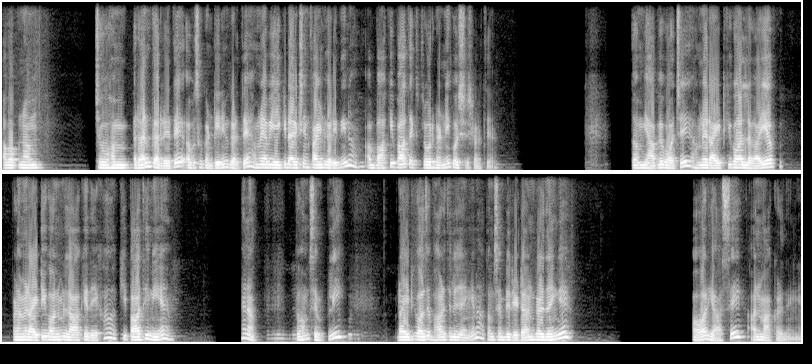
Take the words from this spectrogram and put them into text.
अब अपना हम जो हम रन कर रहे थे, अब उसको कंटिन्यू करते हैं। हमने अभी एक ही डायरेक्शन फाइंड करी थी ना, अब बाकी बात एक्सप्लोर करने की कोशिश करते हैं। तो हम यहाँ पे पहुँचे। हमने राइट की कॉल लगाई अब, पर हमने राइट की कॉल में लगा के देखा कि पाथ ही नहीं है है ना? तो हम सिंपली राइट कॉल से बाहर चले जाएँगे ना तो हम सिंपली रिटर्न कर देंगे और यहाँ से अनमार्क कर देंगे।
